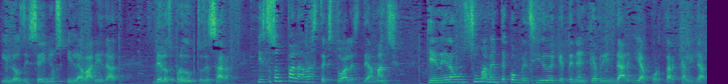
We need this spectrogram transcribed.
y los diseños y la variedad de los productos de Sara. Y estas son palabras textuales de Amancio, quien era un sumamente convencido de que tenían que brindar y aportar calidad.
